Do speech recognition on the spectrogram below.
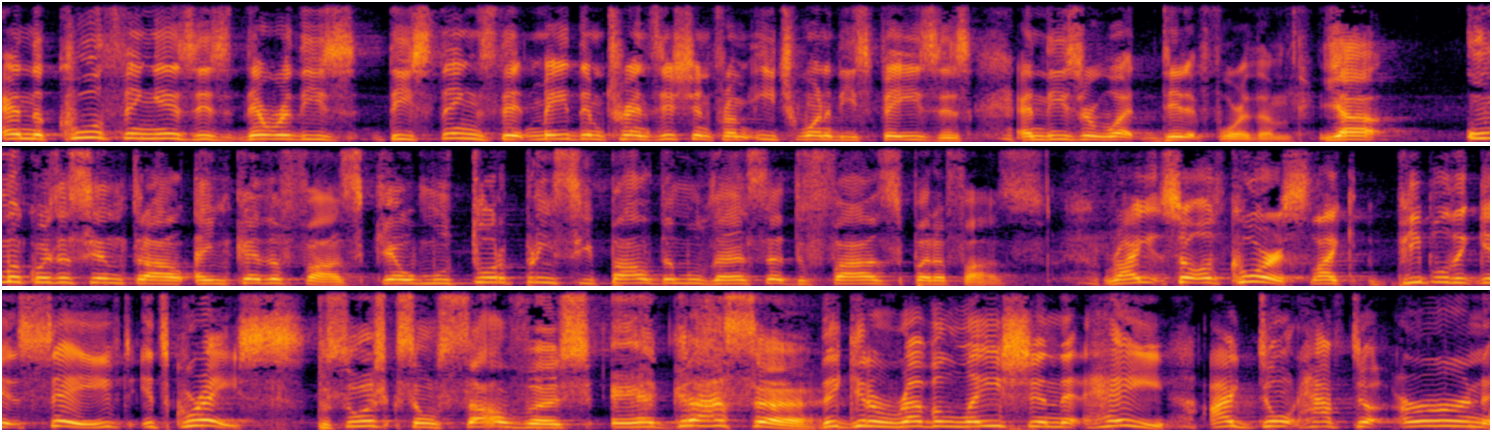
And the cool thing is, is there were these, these things that made them transition from each one of these phases, and these are what did it for them. E há uma coisa central em cada fase, que é o motor principal da mudança de fase para fase. Right? So, of course, like people that get saved, it's grace. Pessoas que são salvas é a graça. They get a revelation that, hey, I don't have to earn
